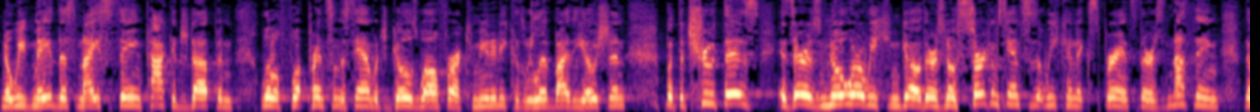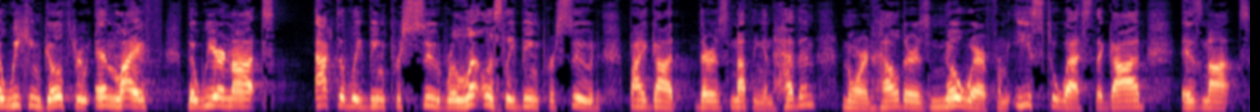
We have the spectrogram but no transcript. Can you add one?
You know, we've made this nice thing packaged up in little footprints in the sand, which goes well for our community because we live by the ocean. But the truth is, is there is nowhere we can go. There is no circumstances that we can experience. There is nothing that we can go through in life that we are not actively being pursued, relentlessly being pursued by God. There is nothing in heaven nor in hell. There is nowhere from east to west that God is not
